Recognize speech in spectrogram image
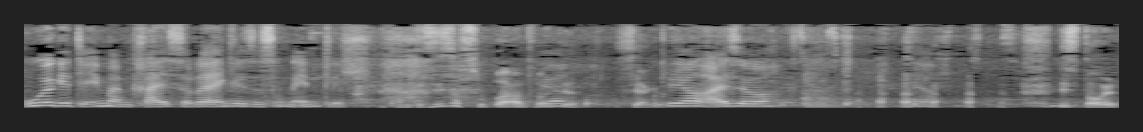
Uhr geht ja immer im Kreis, oder? Eigentlich ist es unendlich. Das ist eine super Antwort, ja. ja. Sehr gut. Ja, also. Ja. Ist toll.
